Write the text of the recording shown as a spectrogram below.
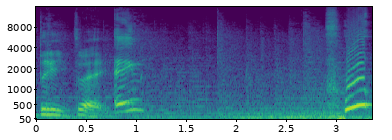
3, 2, 1. Oeh.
